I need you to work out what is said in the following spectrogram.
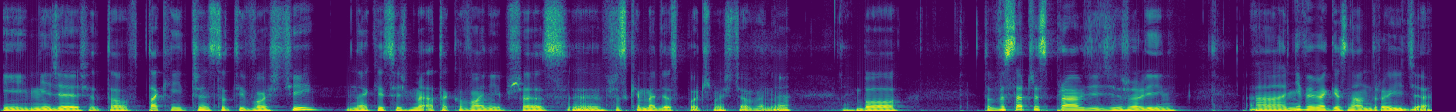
I nie dzieje się to w takiej częstotliwości, na jakiej jesteśmy atakowani przez mm. wszystkie media społecznościowe, nie? Tak. Bo to wystarczy sprawdzić, jeżeli. A, nie wiem, jak jest na Androidzie,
